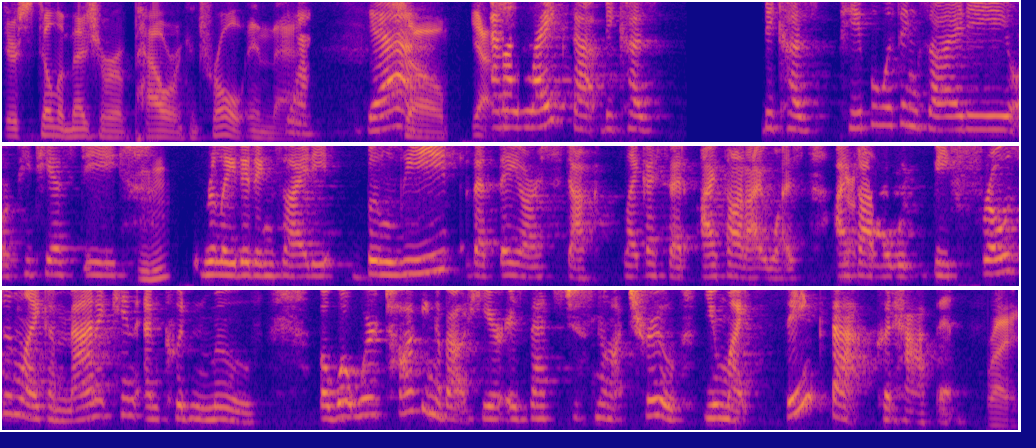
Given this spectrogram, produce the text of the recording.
there's still a measure of power and control in that. Yes. Yeah. So yes. And I like that because because people with anxiety or PTSD mm-hmm. Related anxiety believe that they are stuck. Like I said, I thought I was. I yes. thought I would be frozen like a mannequin and couldn't move. But what we're talking about here is that's just not true. You might think that could happen. Right.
